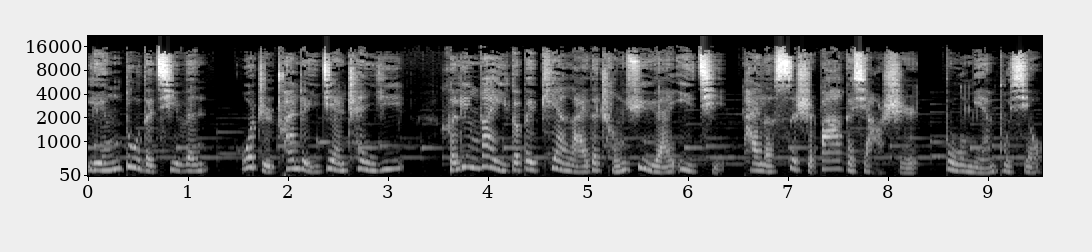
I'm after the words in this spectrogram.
零度的气温，我只穿着一件衬衣，和另外一个被骗来的程序员一起拍了四十八个小时，不眠不休。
